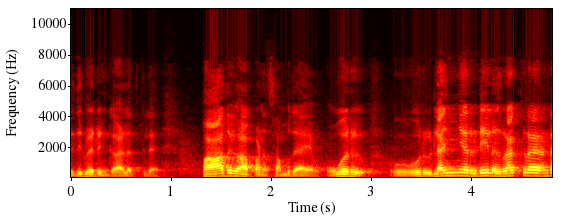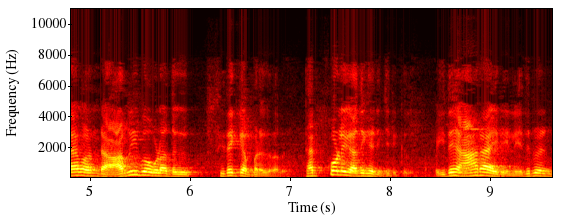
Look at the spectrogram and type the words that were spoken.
எதிர்வரும் காலத்தில் பாதுகாப்பான சமுதாயம். ஒரு ஒரு இளைஞர் இடையில் இறக்குறாருண்டா அவருடைய அறிவு அவ்வளவு சிதைக்கப்படுகிறது. தற்கொலை அதிகரிச்சிருக்குது. அப்போ இதே ஆறாயிரம் எதிர்வரும்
